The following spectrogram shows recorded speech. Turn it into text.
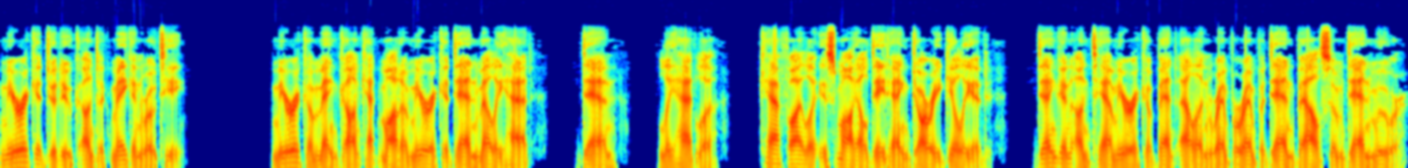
Mereka duduk untuk makan roti. Mereka mengangkat mata mereka dan melihat, dan, Lihatla, Kafila Ismail Datang Dari Gilead, Dengan Untamirika Bent Alan Remparempa Dan Balsam Dan Muir.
